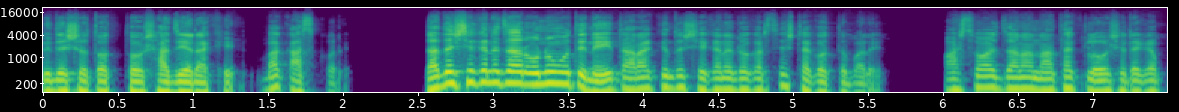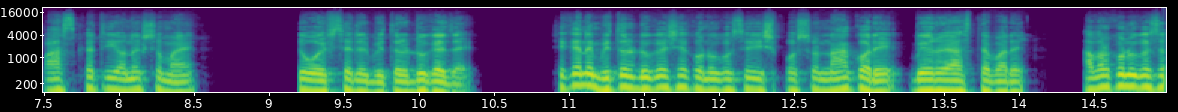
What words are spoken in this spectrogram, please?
নিজস্ব তথ্য সাজিয়ে রাখে বা কাজ করে। যাদের সেখানে যাওয়ার অনুমতি নেই, তারা কিন্তু সেখানে ঢোকার চেষ্টা করতে পারে। পাসওয়ার্ড জানা না থাকলেও সেটাকে পাস কাটিয়ে অনেক সময় কেউ ওয়েবসাইটের ভিতরে ঢুকে যায়। সেখানে ভিতরে ঢুকে সে কোনো কিছু স্পর্শ না করে বের হয়ে আসতে পারে, আবার কোনো কিছু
